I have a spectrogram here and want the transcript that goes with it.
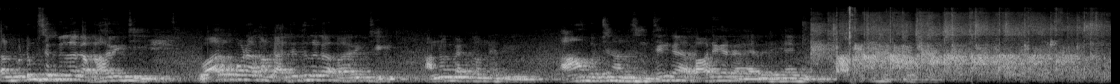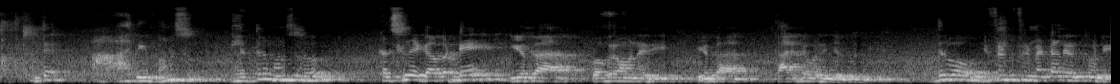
తన కుటుంబ సభ్యులుగా భావించి వాళ్ళు కూడా మనకు అతిథులుగా భావించి అన్నం పెడతాం అనేది ఆమె వచ్చిన ఆలోచన నిజంగా పవన్ గారు అంటే అది మనసు వీళ్ళిద్దరు మనసులు కలిసినాయి కాబట్టే ఈ యొక్క ప్రోగ్రాం అనేది ఈ యొక్క కార్యక్రమం అనేది జరుగుతుంది. ఇద్దరు డిఫరెంట్ డిఫరెంట్ మెంటాలిటీ అనుకోండి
